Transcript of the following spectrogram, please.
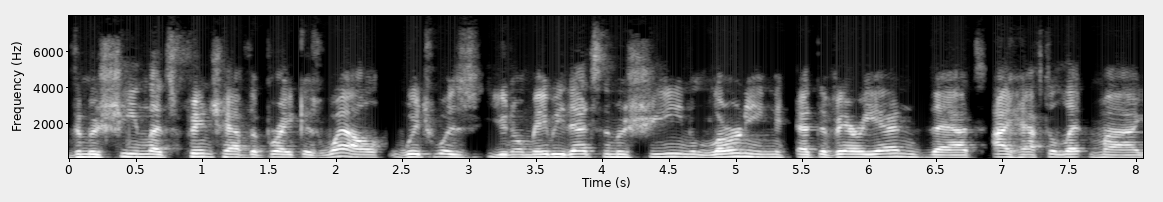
the machine lets Finch have the break as well, which was you know maybe that's the machine learning at the very end that I have to let my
